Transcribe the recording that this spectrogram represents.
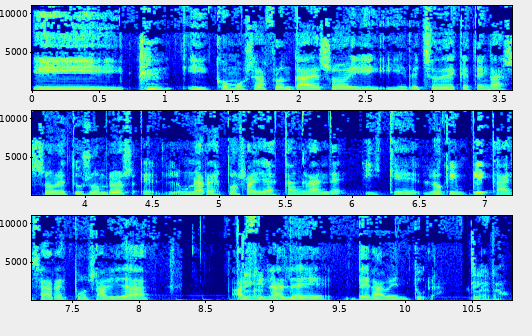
Y, y cómo se afronta eso y, y el hecho de que tengas sobre tus hombros eh, una responsabilidad tan grande y que lo que implica esa responsabilidad al Claro. final de, de la aventura. Claro.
